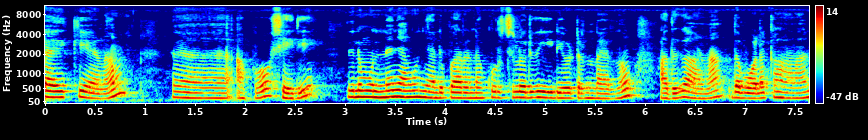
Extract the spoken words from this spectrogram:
ലൈക്ക് ചെയ്യണം. അപ്പോൾ ശരി. ഇതിന് മുന്നേ ഞാൻ കുഞ്ഞാലിപ്പാറിനെ കുറിച്ചുള്ളൊരു വീഡിയോ ഇട്ടിട്ടുണ്ടായിരുന്നു. അത് കാണാം. ഇതുപോലെ കാണാൻ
